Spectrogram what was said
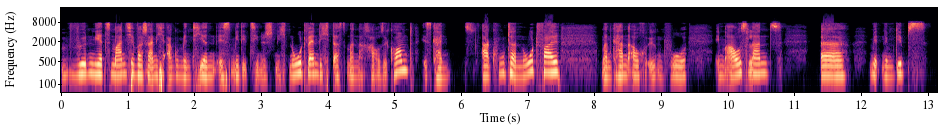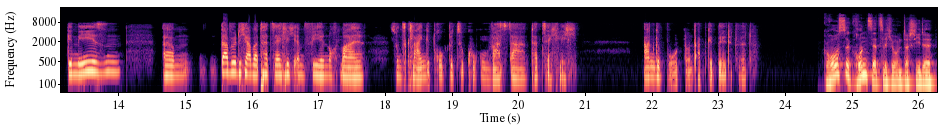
würden jetzt manche wahrscheinlich argumentieren, ist medizinisch nicht notwendig, dass man nach Hause kommt, ist kein akuter Notfall. Man kann auch irgendwo im Ausland äh, mit einem Gips genesen. Ähm, da würde ich aber tatsächlich empfehlen, nochmal so ins Kleingedruckte zu gucken, was da tatsächlich angeboten und abgebildet wird. Große grundsätzliche Unterschiede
